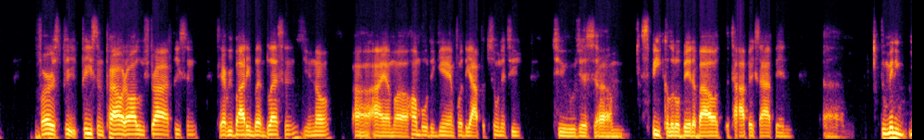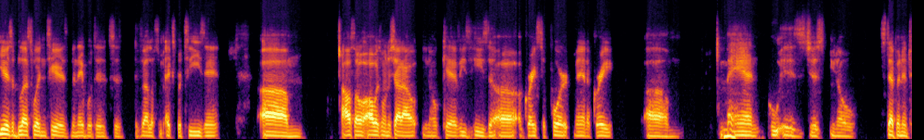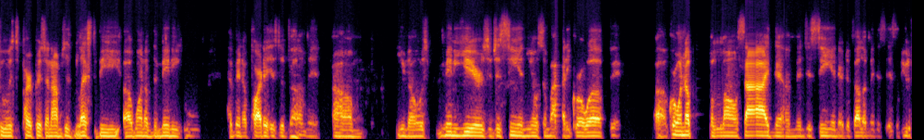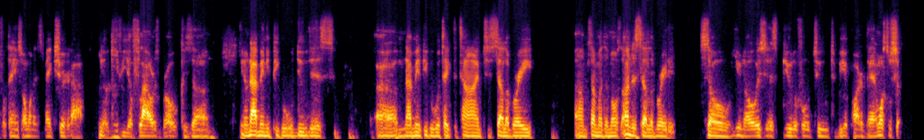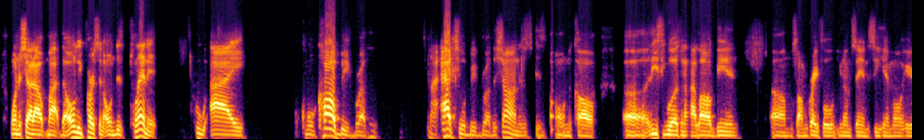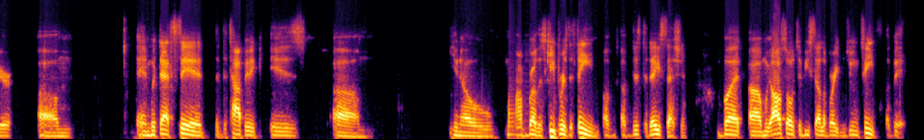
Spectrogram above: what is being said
first, peace and power to all who strive. Peace and to everybody, but blessings. You know, uh, I am uh, humbled again for the opportunity to just um, speak a little bit about the topics I've been um, through many years of blood, sweat, and tears, been able to to develop some expertise in. Um, I also always want to shout out, you know, Kev. He's he's a, a great support man, a great um, man who is just you know stepping into his purpose, and I'm just blessed to be uh, one of the many who have been a part of his development. Um, you know, it's many years of just seeing you know somebody grow up and uh, growing up alongside them and just seeing their development is, is a beautiful thing. So I want to just make sure that I, you know, give you your flowers, bro, because um, you know, not many people will do this. Um, not many people will take the time to celebrate um, some of the most under-celebrated. So you know, it's just beautiful to to be a part of that. And also sh- want to shout out my the only person on this planet who I will call Big Brother. My actual big brother, Sean, is is on the call. Uh, at least he was when I logged in. Um, so I'm grateful, you know I'm saying, to see him on here. Um, and with that said, the, the topic is, um, you know, my brother's keeper is the theme of, of this today's session. But um, we also to be celebrating Juneteenth a bit.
